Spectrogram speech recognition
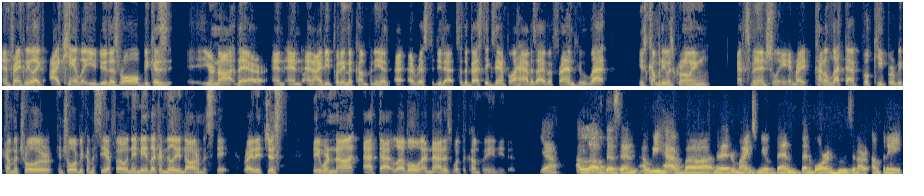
and frankly like i can't let you do this role because eh, you're not there and and and i'd be putting the company at, at risk to do that. So the best example i have is i have a friend who let his company was growing exponentially and right kind of let that bookkeeper become a controller controller become a cfo and they made like a million dollar mistake right? It just they were not at that level and that is what the company needed. Yeah. I love this and uh, we have uh, I mean, it reminds me of ben ben warren who's in our company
